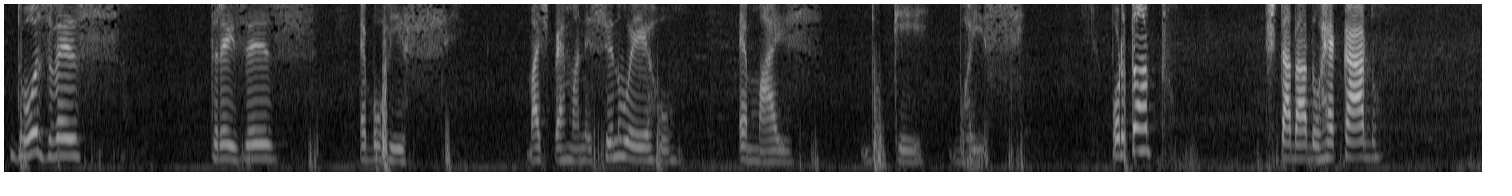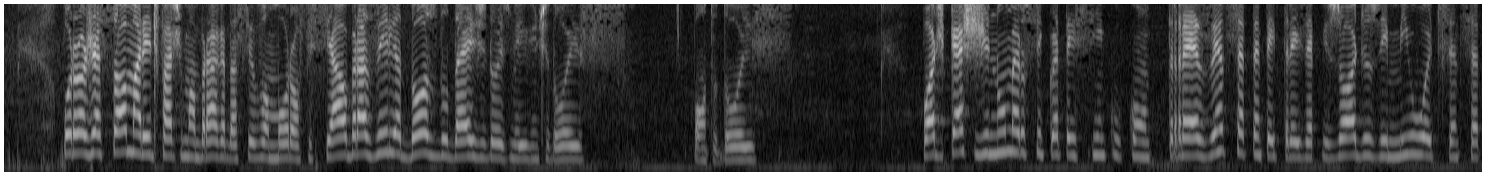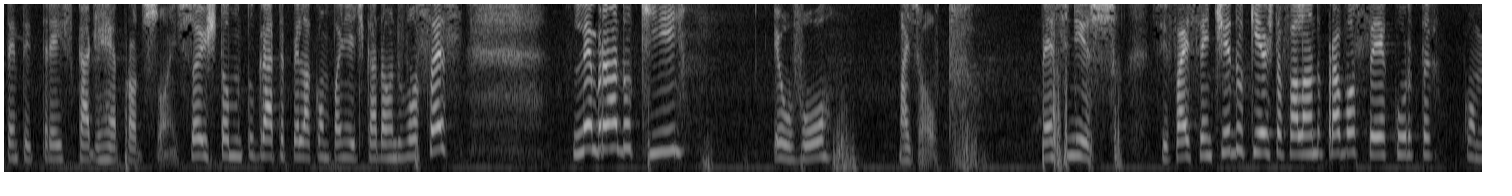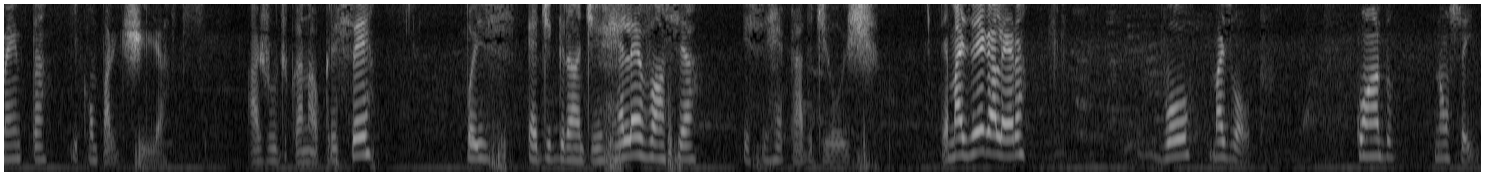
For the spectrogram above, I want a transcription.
duas vezes, três vezes é burrice, mas permanecer no erro é mais do que burrice. Portanto, está dado o recado. Por hoje é só, Maria de Fátima Braga da Silva Moura Oficial, Brasília, 12 de 10 de 2022.2. Podcast de número 55 com 373 episódios e 1873k de reproduções. Eu estou muito grata pela companhia de cada um de vocês. Lembrando que eu vou mais alto. Pense nisso. Se faz sentido o que eu estou falando para você, curta, comenta e compartilha. Ajude o canal a crescer, pois é de grande relevância esse recado de hoje. Até mais ver, galera. Vou, mas volto. Quando? Não sei.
